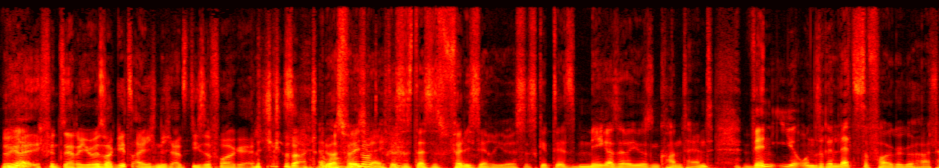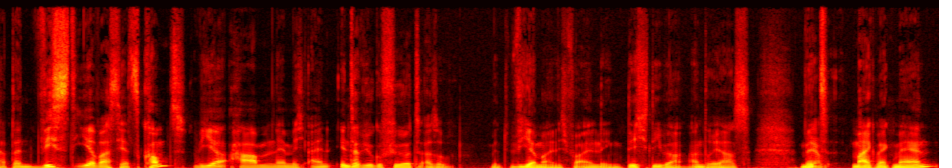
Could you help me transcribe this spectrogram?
Naja, ich finde, seriöser geht es eigentlich nicht als diese Folge, ehrlich gesagt. Ja, du hast völlig recht. Das ist, das ist völlig seriös. Es gibt jetzt mega seriösen Content. Wenn ihr unsere letzte Folge gehört habt, dann wisst ihr, was jetzt kommt. Wir haben nämlich ein Interview geführt, also mit wir meine ich vor allen Dingen dich, lieber Andreas, mit ja. Mike McMahon,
